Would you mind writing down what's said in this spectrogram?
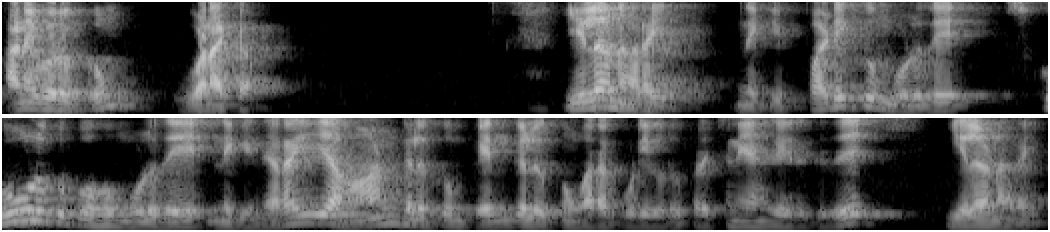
அனைவருக்கும் வணக்கம். இளநரை. இன்னைக்கு படிக்கும் பொழுதே ஸ்கூலுக்கு போகும் பொழுதே இன்னைக்கு நிறைய ஆண்களுக்கும் பெண்களுக்கும் வரக்கூடிய ஒரு பிரச்சனையாக இருக்குது. இளநரை.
